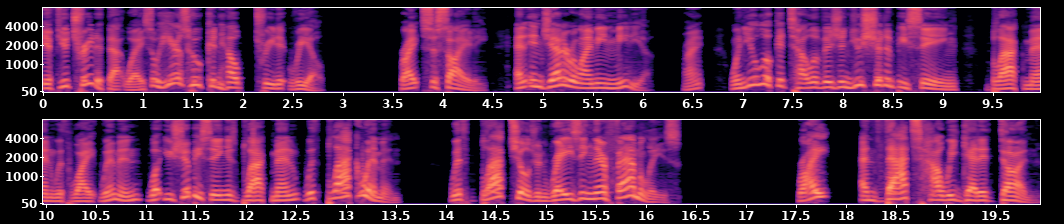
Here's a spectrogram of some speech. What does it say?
if you treat it that way. So here's who can help treat it real, right? Society. And in general, I mean media, right? When you look at television, you shouldn't be seeing black men with white women. What you should be seeing is black men with black women, with black children raising their families right? And that's how we get it done.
